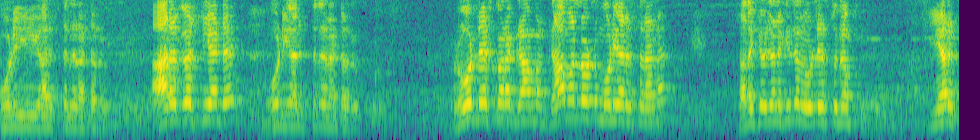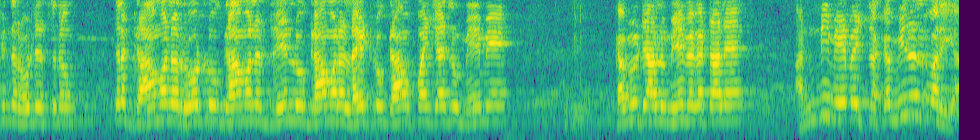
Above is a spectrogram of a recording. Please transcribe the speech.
మోడీ గారు ఇస్తలేరు అంటారు ఆరోగ్యశ్రీ అంటే మోడీ గారు అంటారు రోడ్లు వేసుకోరా గ్రామ గ్రామాల రోడ్లు మోడీ గారు ఇస్తారన్న సడక్ యోజన కింద రోడ్లు వేస్తున్నాం. సిఆర్ కింద రోడ్లు వేస్తున్నాం. ఇలా గ్రామాల రోడ్లు గ్రామాల డ్రైన్లు గ్రామాల లైట్లు గ్రామ పంచాయతీలు మేమే కమ్యూనిటీ హాళ్ళు మేమే కట్టాలి. అన్నీ మేమే ఇచ్చినాక మీరందుకు మరి ఇక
